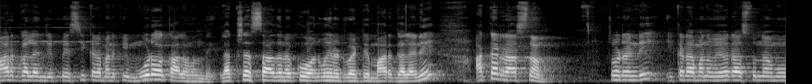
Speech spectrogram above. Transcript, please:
మార్గాలని చెప్పేసి ఇక్కడ మనకి మూడవ కాలం ఉంది. లక్ష్య సాధనకు అనువైనటువంటి మార్గాలని అక్కడ రాస్తాం. చూడండి ఇక్కడ మనం ఏం రాస్తున్నాము?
